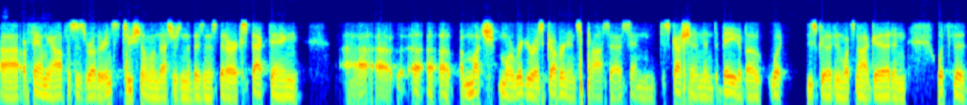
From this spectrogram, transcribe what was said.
uh, or family offices or other institutional investors in the business that are expecting uh, a, a, much more rigorous governance process and discussion and debate about what is good and what's not good and what's the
